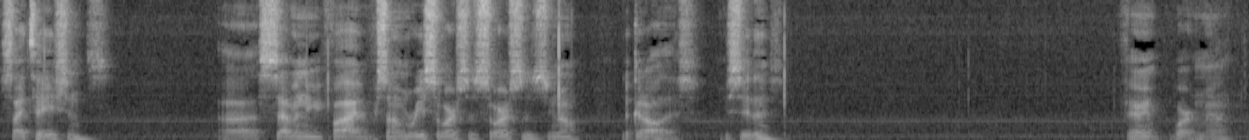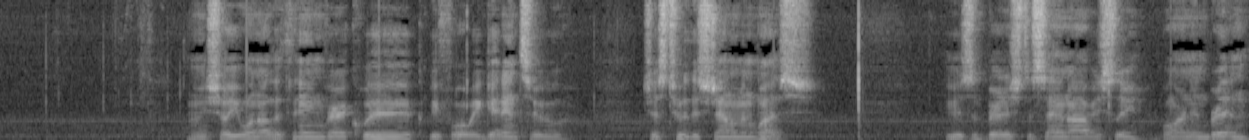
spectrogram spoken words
citations, uh, 75 or something resources, sources. You know, look at all this. You see this? Very important, man. Let me show you one other thing very quick before we get into just who this gentleman was. He was of British descent, obviously, born in Britain,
